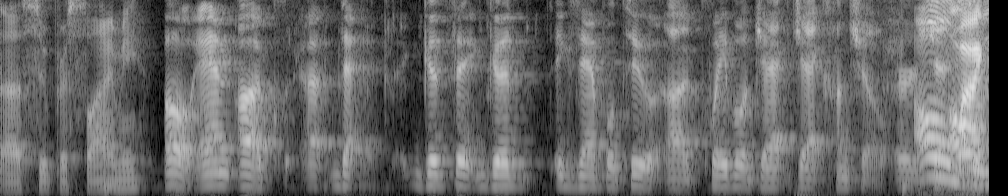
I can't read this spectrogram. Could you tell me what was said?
uh, super slimey oh, and uh, uh that good thing, good example too. Uh, Quavo Jack Jack Huncho. Or Oh Jack, my yeah,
